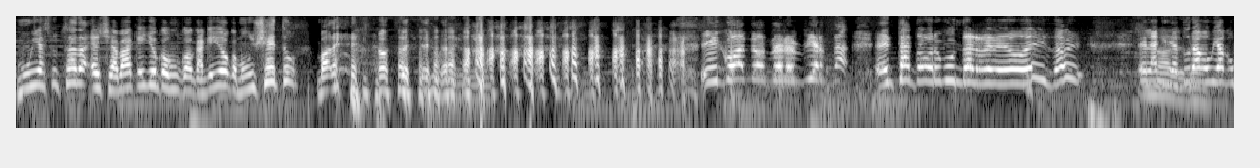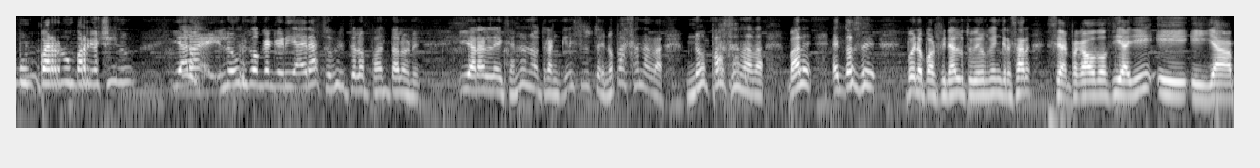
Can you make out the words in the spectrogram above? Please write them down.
muy asustada. El chaval aquello con, con aquello como un cheto, ¿vale? Entonces- y cuando se despierta, está todo el mundo alrededor de él, ¿sabes? Eh, La criatura agobia como un perro en un barrio chino. Y ahora eh, lo único que quería era subirte los pantalones. Y ahora le dicen, no, no, tranquilícese usted, no pasa nada, no pasa nada, ¿vale? Entonces, bueno, por final lo tuvieron que ingresar, se ha pegado dos días allí y, y ya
